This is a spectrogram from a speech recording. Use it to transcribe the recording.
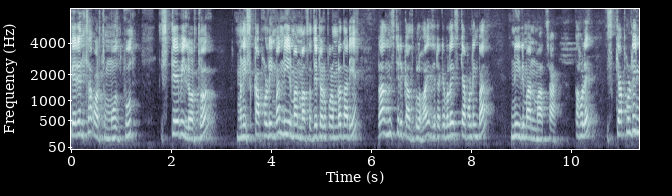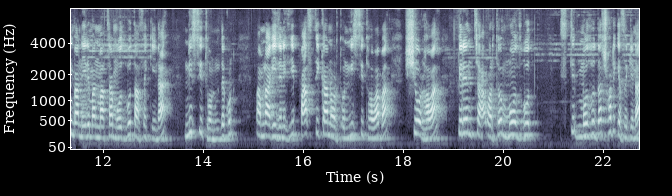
পেরেন্সা অর্থ মজবুত স্টেবিল অর্থ মানে স্কাফোল্ডিং বা নির্মাণ মাচা যেটার উপর আমরা দাঁড়িয়ে রাজমিস্ত্রির কাজগুলো হয়, যেটাকে বলে স্ক্যাফোল্ডিং বা নির্মাণ মাচা তাহলে স্ক্যাফোল্ডিং বা নির্মাণ মাচা মজবুত আছে কি না নিশ্চিত হন। দেখুন, আমরা আগেই জেনেছি পাঁচটিকান অর্থ নিশ্চিত হওয়া বা শিওর হওয়া। পেরেঞ্চা অর্থ মজবুত মজবুত বা সঠিক আছে কি না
